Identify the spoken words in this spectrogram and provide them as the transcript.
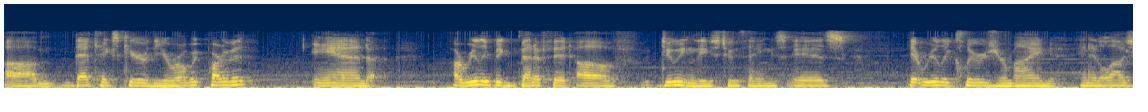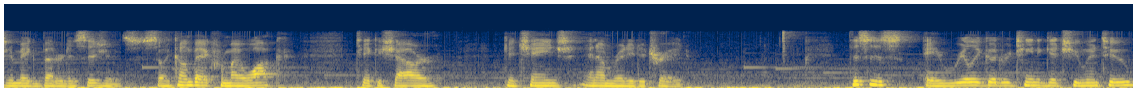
Um, that takes care of the aerobic part of it. And a really big benefit of doing these two things is it really clears your mind and it allows you to make better decisions. So I come back from my walk take a shower, get changed, and I'm ready to trade. This is a really good routine to get you into.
